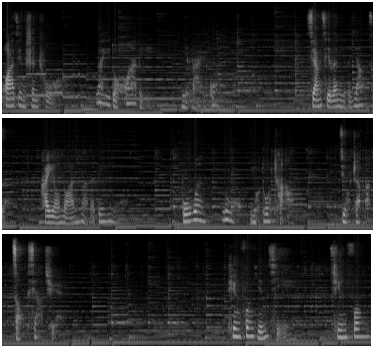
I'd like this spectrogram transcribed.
花径深处，那一朵花里，你来过，想起了你的样子。还有暖暖的叮咛，不问路有多长，就这么走下去。听风引起清风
